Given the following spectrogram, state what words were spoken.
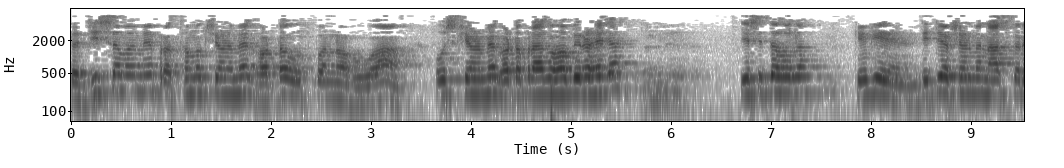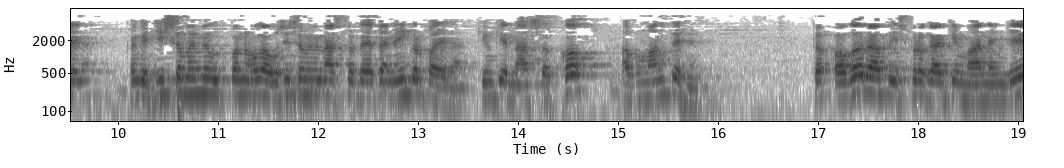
तो जिस समय में प्रथम क्षण में घट उत्पन्न हुआ, उस क्षण में घट प्रागभाव भी रहेगा? ये सिद्ध होगा। क्योंकि द्वितीय क्षण में नाश करेगा। क्योंकि जिस समय में उत्पन्न होगा, उसी समय में नाश कर देगा, नहीं कर पाएगा। क्योंकि नाशक को आप मानते हैं। तो अगर आप इस प्रकार की मानेंगे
